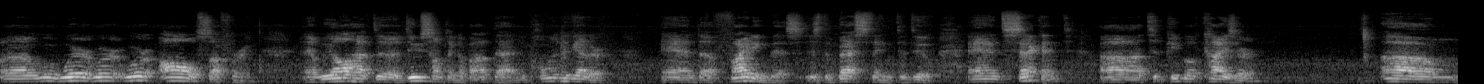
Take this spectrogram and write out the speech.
Uh, we're, we're, we're all suffering, and we all have to do something about that. And pulling together and uh, fighting this is the best thing to do. And second, uh, to the people of Kaiser, um,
